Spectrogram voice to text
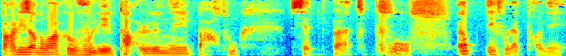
par les endroits que vous voulez, par le nez, partout, cette pâte, pouf, et vous la prenez,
